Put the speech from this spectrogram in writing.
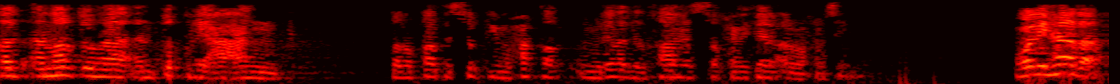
قد أمرتها أن تقلع عنك. طبقات السبكي محقق المجلد الخامس صفحة 254 ولهذا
